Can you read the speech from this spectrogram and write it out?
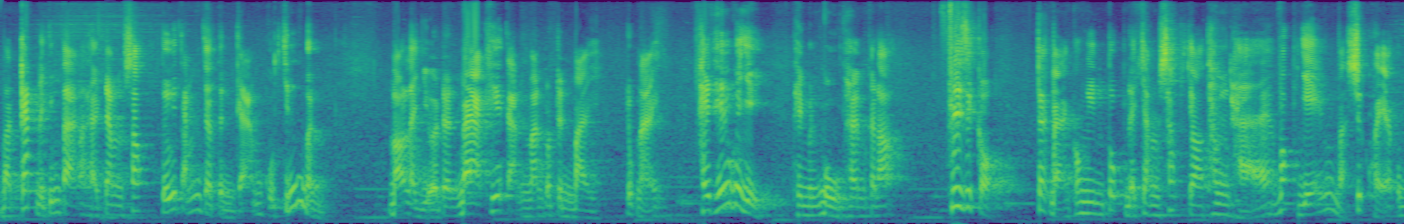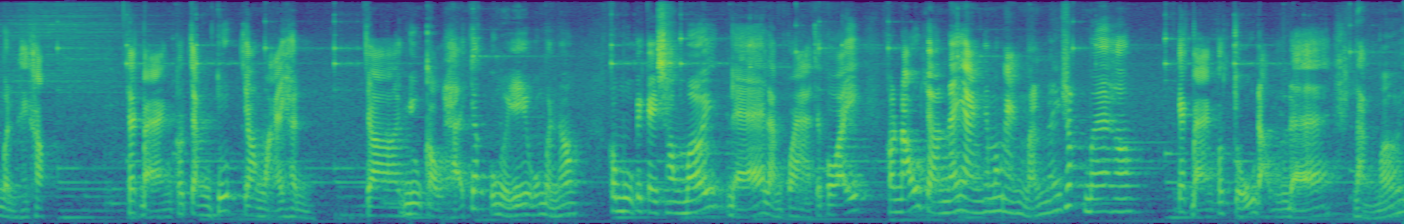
Và cách để chúng ta có thể chăm sóc, tưới tắm cho tình cảm của chính mình, đó là dựa trên ba khía cạnh mà anh có trình bày lúc nãy hay thiếu cái gì thì mình bù thêm cái đó. Physical, các bạn có nghiêm túc để chăm sóc cho thân thể, vóc dáng và sức khỏe của mình hay không? Các bạn có chăm chút cho ngoại hình, cho nhu cầu thể chất của người yêu của mình không? Có mua cái cây son mới để làm quà cho cô ấy? Có nấu cho anh ấy ăn cái món ăn mà anh ấy rất mê không? Các bạn có chủ động để làm mới,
